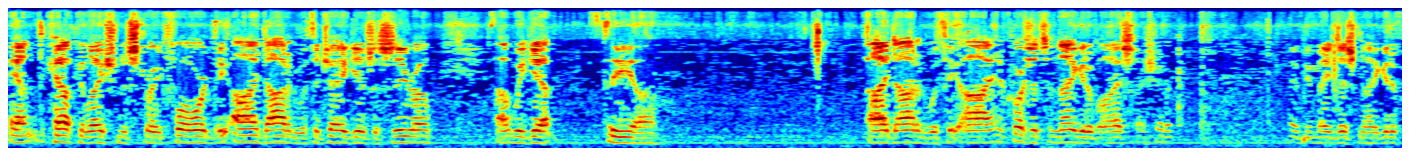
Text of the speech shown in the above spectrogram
and the calculation is straightforward. The i dotted with the j gives us 0. Uh, we get the uh, i dotted with the i, and of course it's a negative i, so I should have maybe made this negative.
